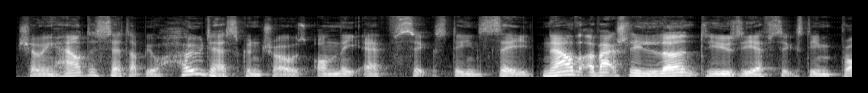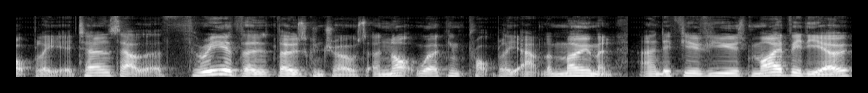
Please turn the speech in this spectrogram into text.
showing how to set up your HOTAS controls on the F-16C. Now that I've actually learnt to use the F-16 properly, it turns out that three of the, those controls are not working properly at the moment. And if you've used my video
